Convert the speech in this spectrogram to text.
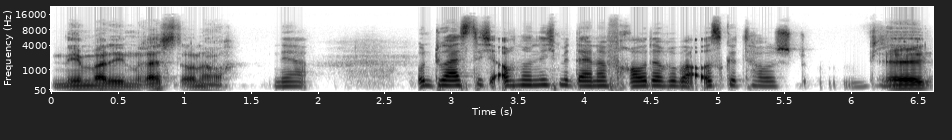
nehmen wir den Rest auch noch. ja. Und du hast dich auch noch nicht mit deiner Frau darüber ausgetauscht, wie, Äh,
